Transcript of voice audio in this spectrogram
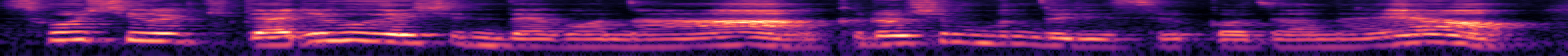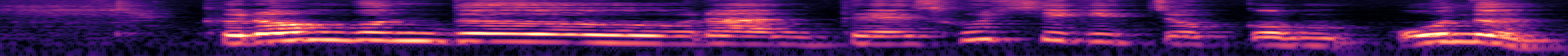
소식을 기다리고 계신다거나 그러신 분들이 있을 거잖아요. 그런 분들한테 소식이 조금 오는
